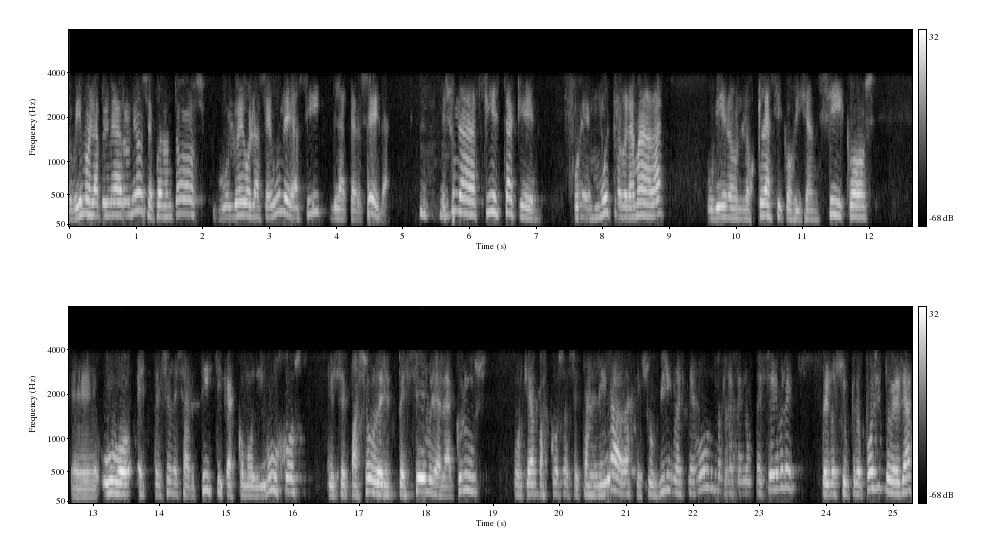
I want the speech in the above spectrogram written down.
Tuvimos la primera reunión, se fueron todos, luego la segunda y así la tercera. Es una fiesta que fue muy programada, hubieron los clásicos villancicos, eh, hubo expresiones artísticas como dibujos, que se pasó del pesebre a la cruz, porque ambas cosas están ligadas. Jesús vino a este mundo, en un pesebre, pero su propósito era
